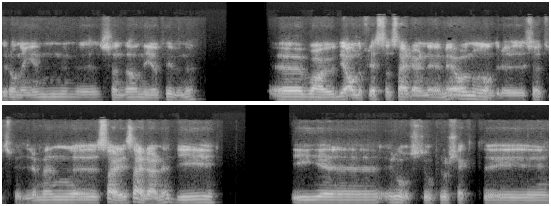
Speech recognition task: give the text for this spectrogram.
Dronningen søndag 29., var jo de aller fleste av seilerne med, og noen andre støttespillere. Men særlig seilerne de, de roste jo prosjektet i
